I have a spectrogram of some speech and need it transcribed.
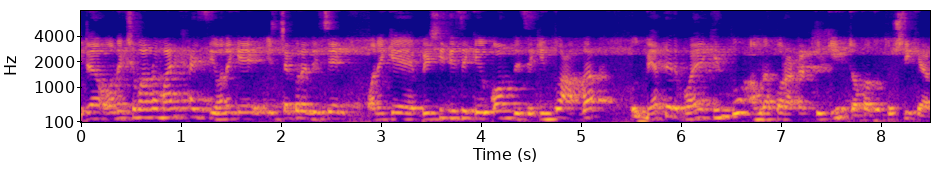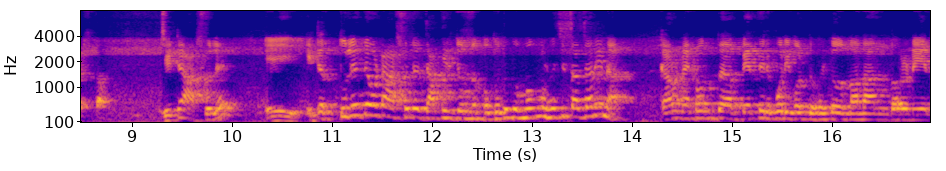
এটা অনেক সময় আমরা মারি খাইছি, অনেকে ইচ্ছা করে দিচ্ছে অনেকে বেশি দিছে, কেউ কম দিছে। কিন্তু আমরা ওই ব্যাতের ভয়ে কিন্তু আমরা পড়াটা ঠিকই যথাযথ শিখে আসতাম। যেটা আসলে এই এটা তুলে দেওয়াটা আসলে জাতির জন্য কতটুকু মঙ্গল হয়েছে তা জানি না। কারণ এখন বেতের পরিবর্তে হয়তো নানান ধরনের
